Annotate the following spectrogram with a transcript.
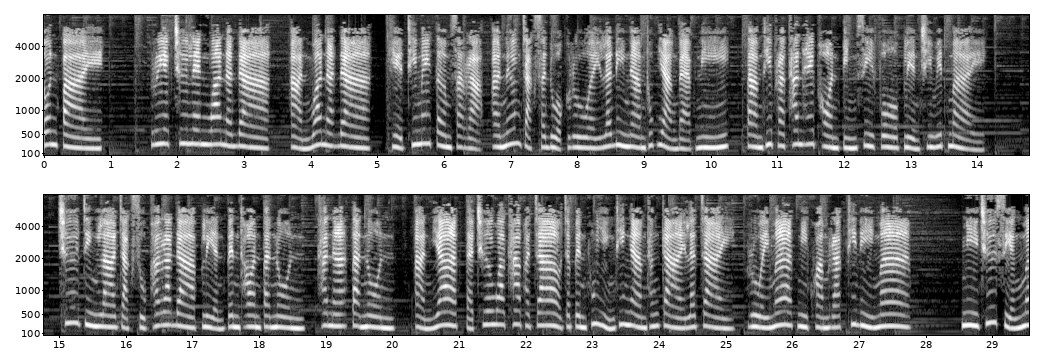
ต้นไป เรียกชื่อเล่นว่านาดา อ่านว่านาดาเหตุที่ไม่เติมสระอาเนื่องจากสะดวกรวยและดีงามทุกอย่างแบบนี้ ตามที่พระท่านให้พรปิงซีโฟเปลี่ยนชีวิตใหม่ ชื่อจริงลาจากสุภรดาเปลี่ยนเป็นทรตะนนธนะตะนนอ่านยากแต่เชื่อว่าข้าพเจ้าจะเป็นผู้หญิงที่งามทั้งกายและใจ รวยมากมีความรักที่ดีมาก มีชื่อเสียงม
